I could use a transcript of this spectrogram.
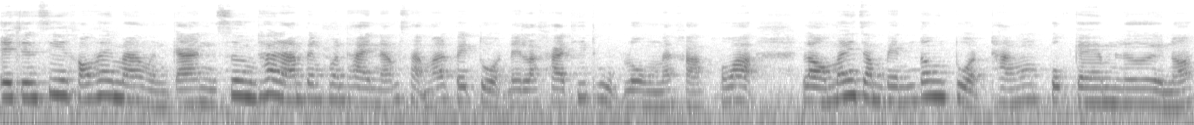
เอเจนซี่เขาให้มาเหมือนกัน ซึ่งถ้าน้ำเป็นคนไทยน้ำสามารถไปตรวจในราคาที่ถูกลงนะคะ เพราะว่าเราไม่จำเป็นต้องตรวจทั้งโปรแกรมเลยเนาะ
